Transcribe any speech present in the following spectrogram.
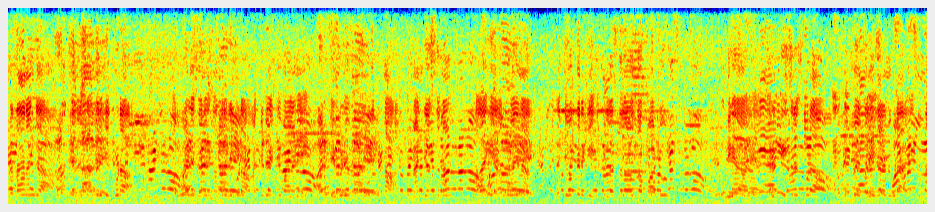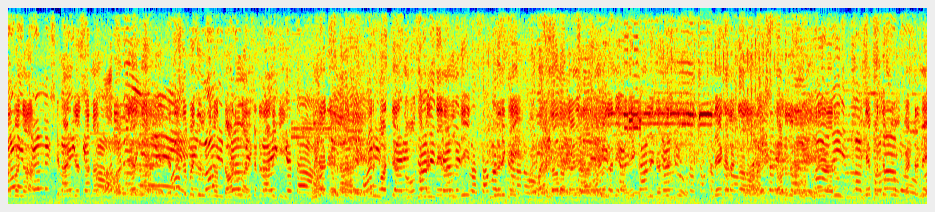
ప్రధానంగా జర్నలిస్ట్ అందరికీ కూడా అర్హులైన జర్నలిస్ట్ అందరికీ కూడా అక్రిడేట్ ఇవ్వాలని డిమాండ్ చేస్తున్నాం. అలాగే అర్హులైన ప్రతి ఒక్కరికి ఇళ్ళ స్థలాలతో పాటు మీ హెల్త్ ఇన్సూరెన్స్ కూడా భరించాలని కూడా ఈ సందర్భంగా డిమాండ్ చేస్తున్నాం జర్నలిస్టులపై జరుగుతున్న అరికట్టడానికి ఏర్పాటు అవసరం ఎంతైనా ఉంది. ఇదివరకే అనేక మంది జర్నలిస్టులు అనేక రకాల దాడులకు నేపథ్యంలో వెంటనే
